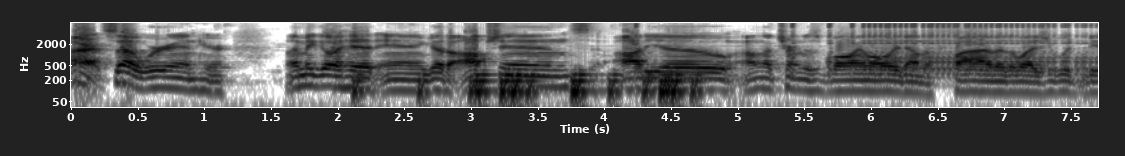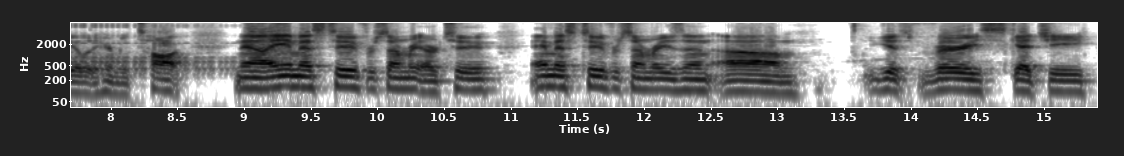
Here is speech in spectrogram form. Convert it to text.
All right, so we're in here. Let me go ahead and go to options, audio. I'm gonna turn this volume all the way down to five, otherwise you wouldn't be able to hear me talk. Now AMS2 for some reason, or two, AMS2 for some reason, um, gets very sketchy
